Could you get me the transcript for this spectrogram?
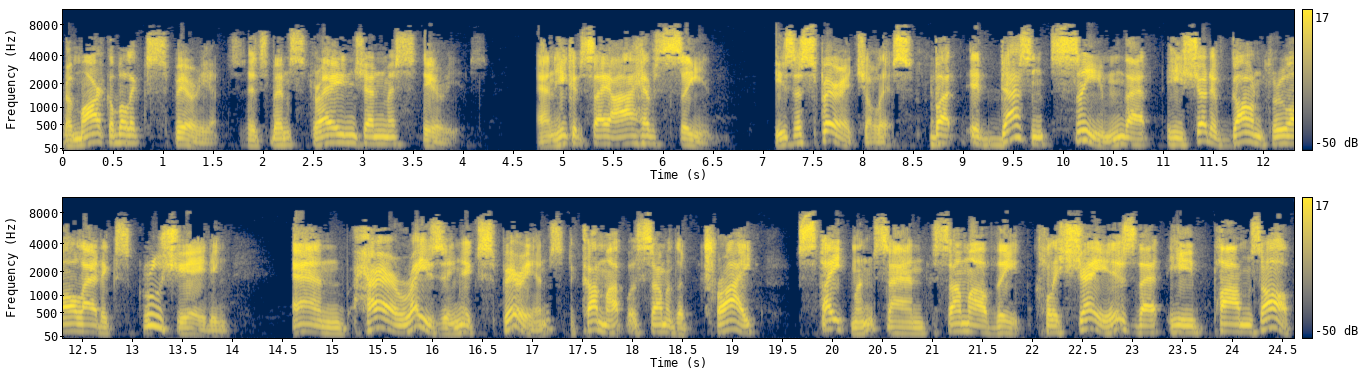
remarkable experience. It's been strange and mysterious and he could say, I have seen." He's a spiritualist. But it doesn't seem that he should have gone through all that excruciating and hair raising experience to come up with some of the trite statements and some of the cliches that he palms off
